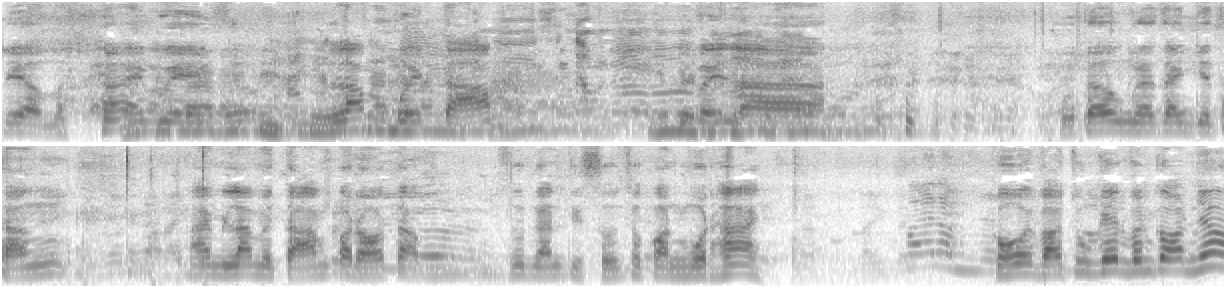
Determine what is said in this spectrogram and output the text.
điểm 25 18 như vậy là Phú Thông giành chiến thắng. 25 18 qua đó tạm rút ngắn tỷ số cho còn 1-2. Cơ hội vào chung kết vẫn còn nhá.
